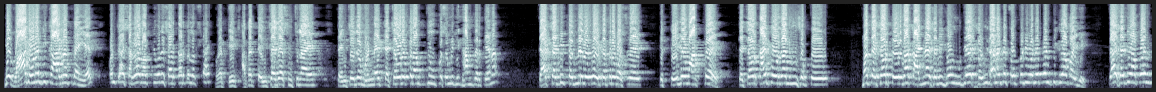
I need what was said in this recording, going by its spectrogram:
मग वाद होण्याची कारणच नाही आहेत पण त्या सगळ्या बाबतीमध्ये सरकारचं लक्ष आहे. बघा तेच आता त्यांच्या ज्या सूचना आहेत त्यांचं जे म्हणणं आहे त्याच्यावरच तर आमची उपसमिती काम करते ना. त्याचसाठी तज्ज्ञ लोक एकत्र बसले की ते जे मागतंय त्याच्यावर काय तोडगा निघू शकतो? मग त्याच्यावर तोडगा काढण्यासाठी जो उद्या संविधानाच्या चौकटीमध्ये पण टिकला पाहिजे त्यासाठी आपण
